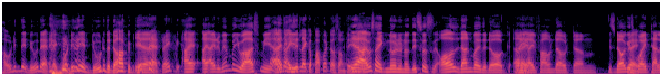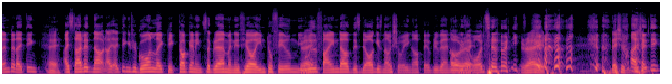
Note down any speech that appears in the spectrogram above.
how did they do that? Like, what did they do to the dog to get Yeah. that? Right? I, I I remember you asked me. Yeah, I, thought, is it like a puppet or something? Yeah, Like- I was like, no, no, no. This was all done by the dog. Right. I, I found out um, this dog is Right. quite talented. I think Eh, I started now. I, I think if you go on like TikTok and Instagram, and if you're into film, you Right. will find out this dog is now showing up everywhere in Oh, all these right. award ceremonies. right. They should- they I, I think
